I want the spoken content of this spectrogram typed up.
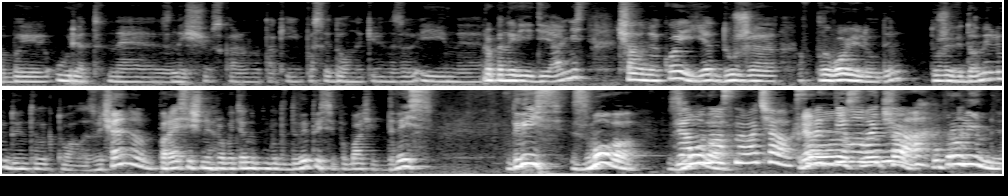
аби уряд не знищив, скажімо так, її послідовників і не припинив її діяльність, членом якої є дуже впливові люди. Дуже відомі люди, інтелектуали. Звичайно, пересічний громадянин буде дивитись і побачить: дивись, дивись, змова! змова Прямо у нас на очах, Прямо серед білого дня. управління.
